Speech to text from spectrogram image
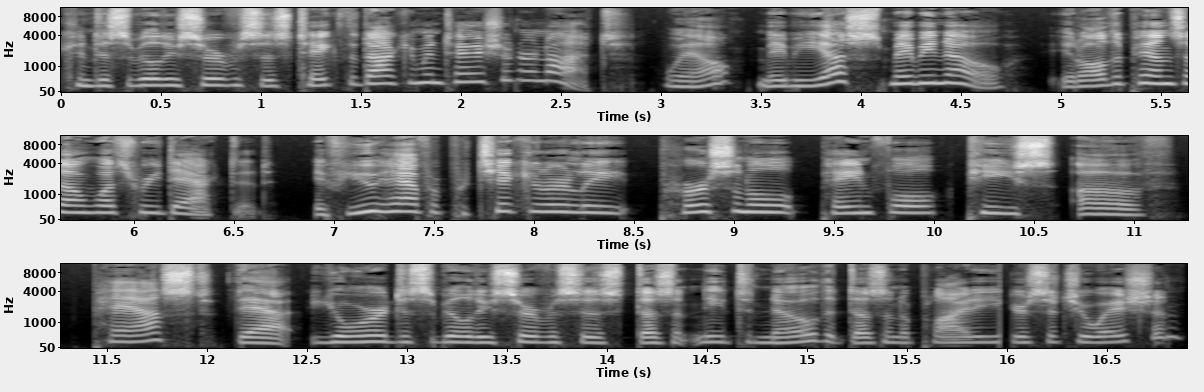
Can disability services take the documentation or not? Well, maybe yes, maybe no. It all depends on what's redacted. If you have a particularly personal, painful piece of past that your disability services doesn't need to know that doesn't apply to your situation,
